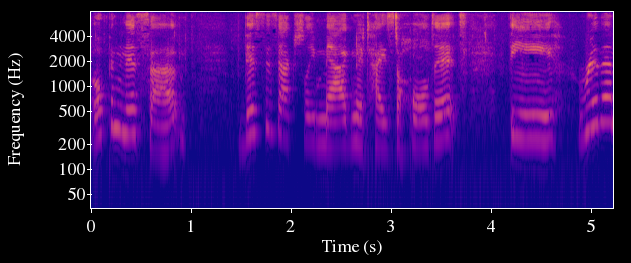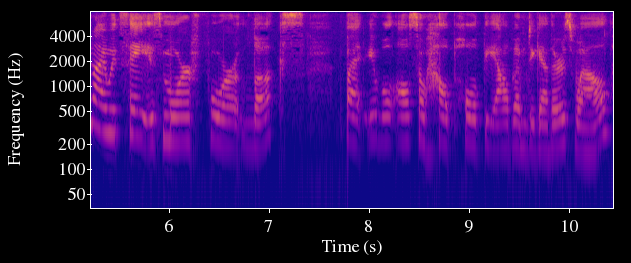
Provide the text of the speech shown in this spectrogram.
open this up, this is actually magnetized to hold it. The ribbon I would say is more for looks, but it will also help hold the album together as well.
